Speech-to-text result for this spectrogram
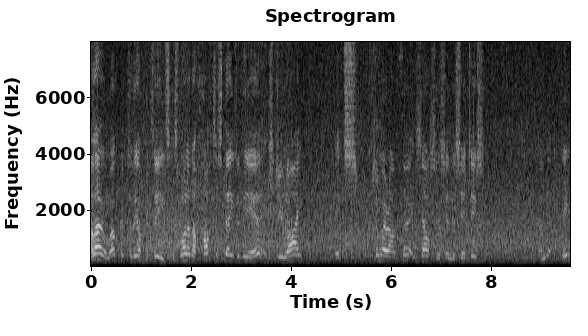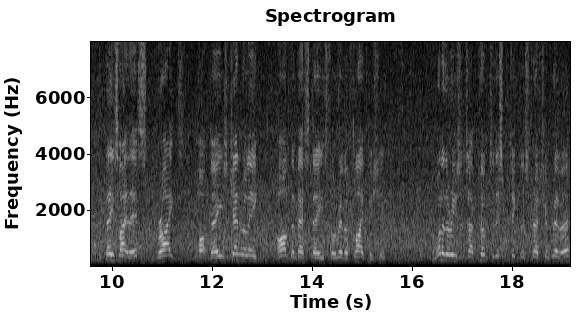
Hello and welcome to the Upper Tees. It's one of the hottest days of the year. It's July. It's somewhere around 30 Celsius in the cities. And days like this, bright, hot days, generally aren't the best days for river fly fishing. And one of the reasons I've come to this particular stretch of river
